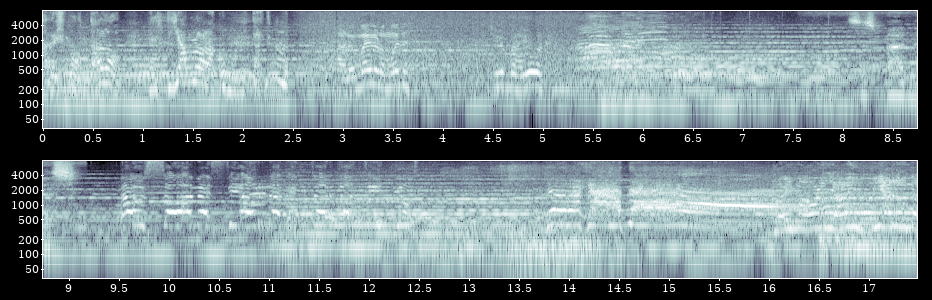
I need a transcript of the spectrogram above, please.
habéis montado el diablo a la comunidad. A lo menos lo muere. This is madness. Usola Messia, un redentor noticios. ¡Déjame! ¡No hay al infierno!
